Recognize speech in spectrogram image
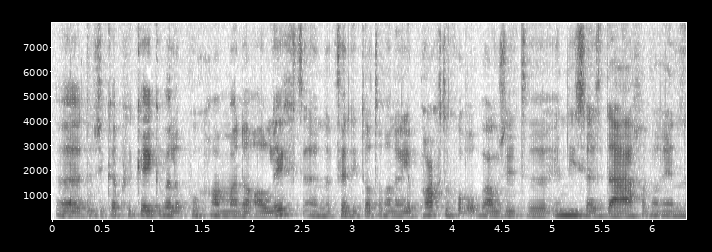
Eh, dus ik heb gekeken welk programma er al ligt. En dan vind ik dat er een hele prachtige opbouw zit eh, in die zes dagen. Waarin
